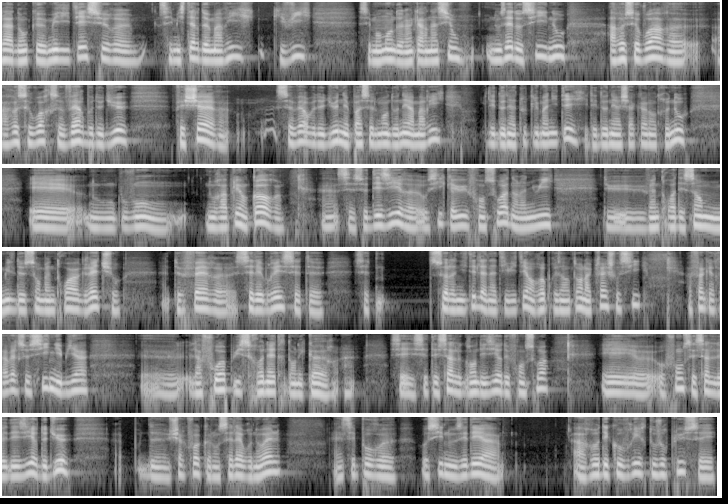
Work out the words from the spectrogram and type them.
Donc euh, méditer sur euh, ces mystères de Marie qui vit ces moments de l'incarnation nous aide aussi, nous, à recevoir, euh, à recevoir ce Verbe de Dieu fait chair. Ce Verbe de Dieu n'est pas seulement donné à Marie, il est donné à toute l'humanité, il est donné à chacun d'entre nous. Et nous pouvons nous rappeler encore hein, ce désir aussi qu'a eu François dans la nuit du 23 décembre 1223 à Greccio de faire euh, célébrer cette, euh, cette solennité de la nativité en représentant la crèche aussi, afin qu'à travers ce signe, eh bien, euh, la foi puisse renaître dans les cœurs. Hein. C'était ça le grand désir de François, et au fond, c'est ça le désir de Dieu. Chaque fois que l'on célèbre Noël, hein, c'est pour aussi nous aider à, à redécouvrir toujours plus et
